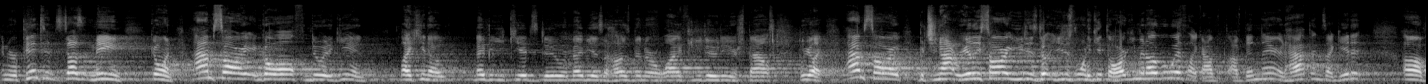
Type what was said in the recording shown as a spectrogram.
And repentance doesn't mean going, I'm sorry, and go off and do it again. Like, you know, maybe you kids do, or maybe as a husband or a wife you do to your spouse, where you're like, I'm sorry, but you're not really sorry. You just you just want to get the argument over with. Like I've, I've been there. It happens. I get it. Um,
